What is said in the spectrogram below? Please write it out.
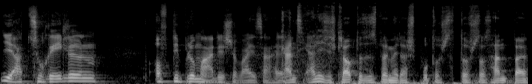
ja, zu regeln auf diplomatische Weise halt. Ganz ehrlich, ich glaube, das ist bei mir der Sport durch, durch das Handball.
